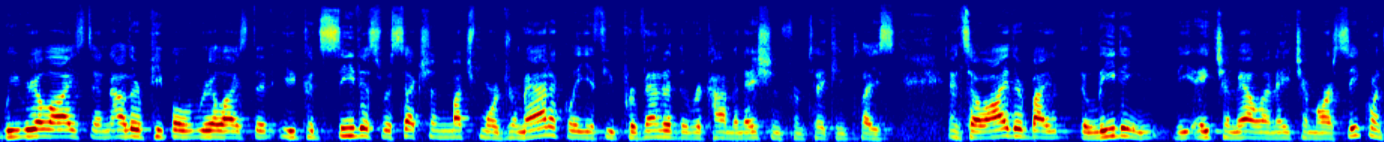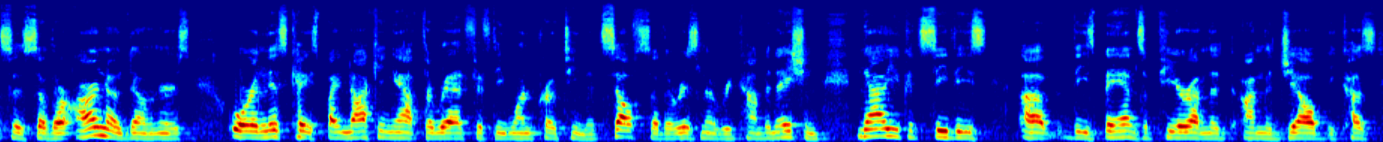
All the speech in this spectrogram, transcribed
we realized, and other people realized, that you could see this resection much more dramatically if you prevented the recombination from taking place. And so, either by deleting the HML and HMR sequences so there are no donors, or in this case, by knocking out the RAD51 protein itself so there is no recombination, now you could see these uh, these bands appear on the on the gel because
